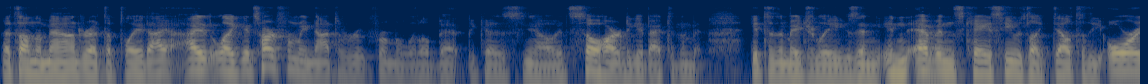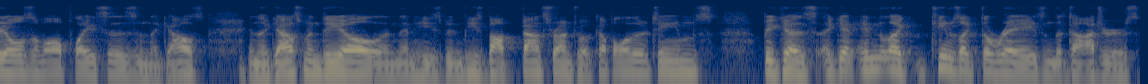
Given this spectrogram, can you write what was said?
that's on the mound or at the plate. I, I like it's hard for me not to root for him a little bit because you know it's so hard to get back to the get to the major leagues. And in Evans' case, he was like dealt to the Orioles of all places in the Gauss in the Gausman deal, and then he's been he's bounced around to a couple other teams because again in like teams like the Rays and the Dodgers,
